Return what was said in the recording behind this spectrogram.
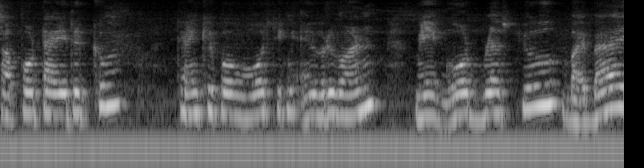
சப்போர்ட்டாக இருக்கும். தேங்க்யூ ஃபார் வாட்சிங் everyone may God bless you bye bye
